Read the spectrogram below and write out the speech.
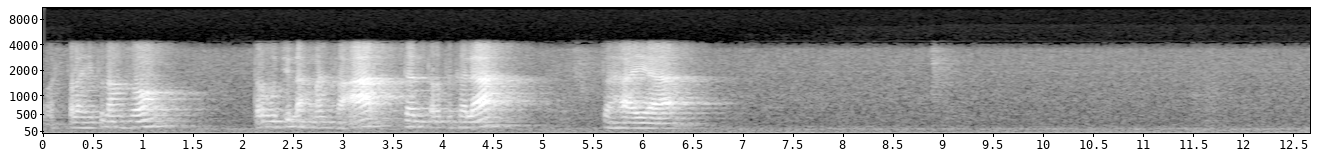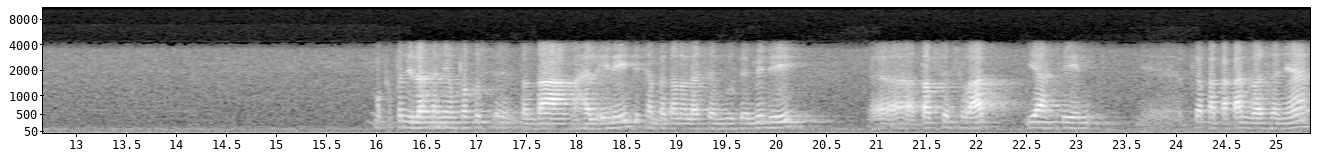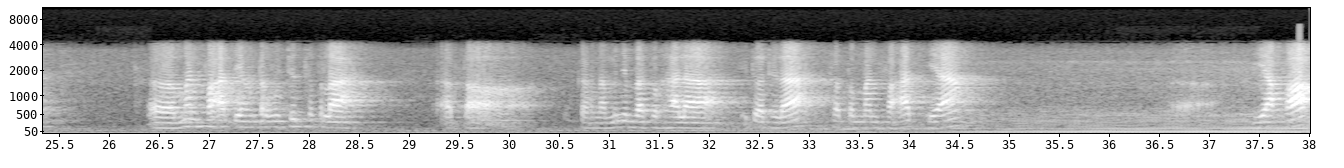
Setelah itu langsung terwujudlah manfaat dan tercegahlah bahaya. maka penjelasan yang bagus tentang hal ini disampaikan oleh Syekh di uh, tafsir surat Yasin. Dia katakan bahasanya uh, manfaat yang terwujud setelah atau karena menyembah berhala itu adalah satu manfaat yang uh, yaqa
